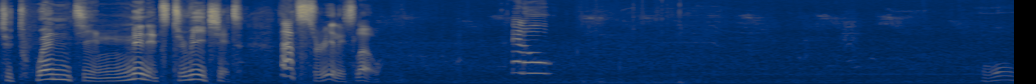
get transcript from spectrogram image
to 20 minutes to reach it. That's really slow. Hello. Oh.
